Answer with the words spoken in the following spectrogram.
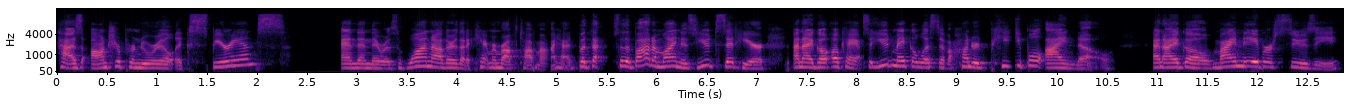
has entrepreneurial experience. And then there was one other that I can't remember off the top of my head. But that, so the bottom line is you'd sit here and I go, okay, so you'd make a list of 100 people I know. And I go, my neighbor Susie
